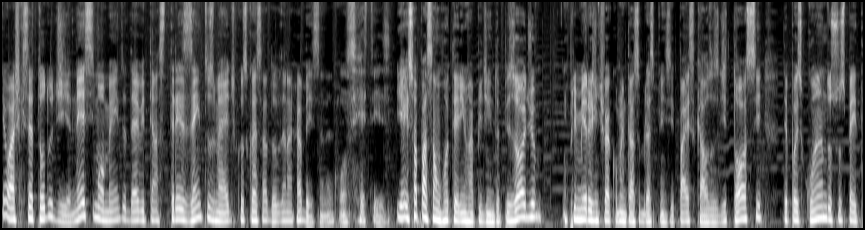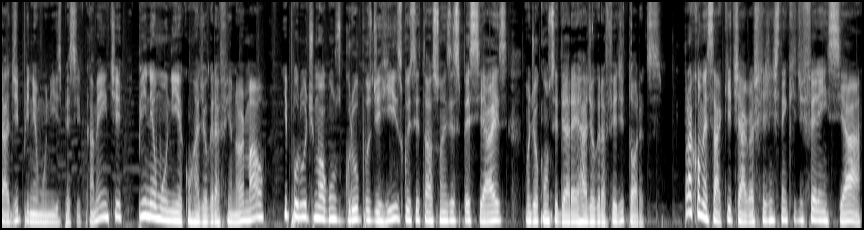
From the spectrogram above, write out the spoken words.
Eu acho que isso é todo dia. Nesse momento deve ter uns 300 médicos com essa dúvida na cabeça, né? Com certeza. E aí só passar um roteirinho rapidinho do episódio. Primeiro a gente vai comentar sobre as principais causas de tosse, depois quando suspeitar de pneumonia especificamente, pneumonia com radiografia normal e por último alguns grupos de risco e situações especiais onde eu considero a radiografia de tórax. Para começar aqui, Tiago, acho que a gente tem que diferenciar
